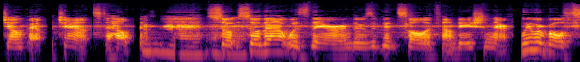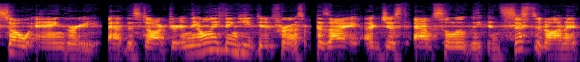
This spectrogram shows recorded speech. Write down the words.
jump at the chance to help him. Mm-hmm. So mm-hmm. so that was there and there's a good solid foundation there. We were both so angry at this doctor and the only thing he did for us because I just absolutely insisted on it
